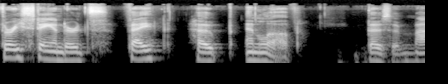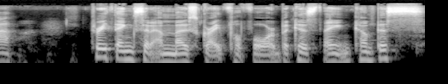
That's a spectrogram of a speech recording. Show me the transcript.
three standards faith, hope, and love. Those are my three things that I'm most grateful for because they encompass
